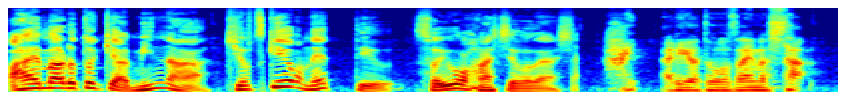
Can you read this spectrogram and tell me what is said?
謝る時はみんな気をつけようねっていうそういうお話でございました。はいありがとうございました。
